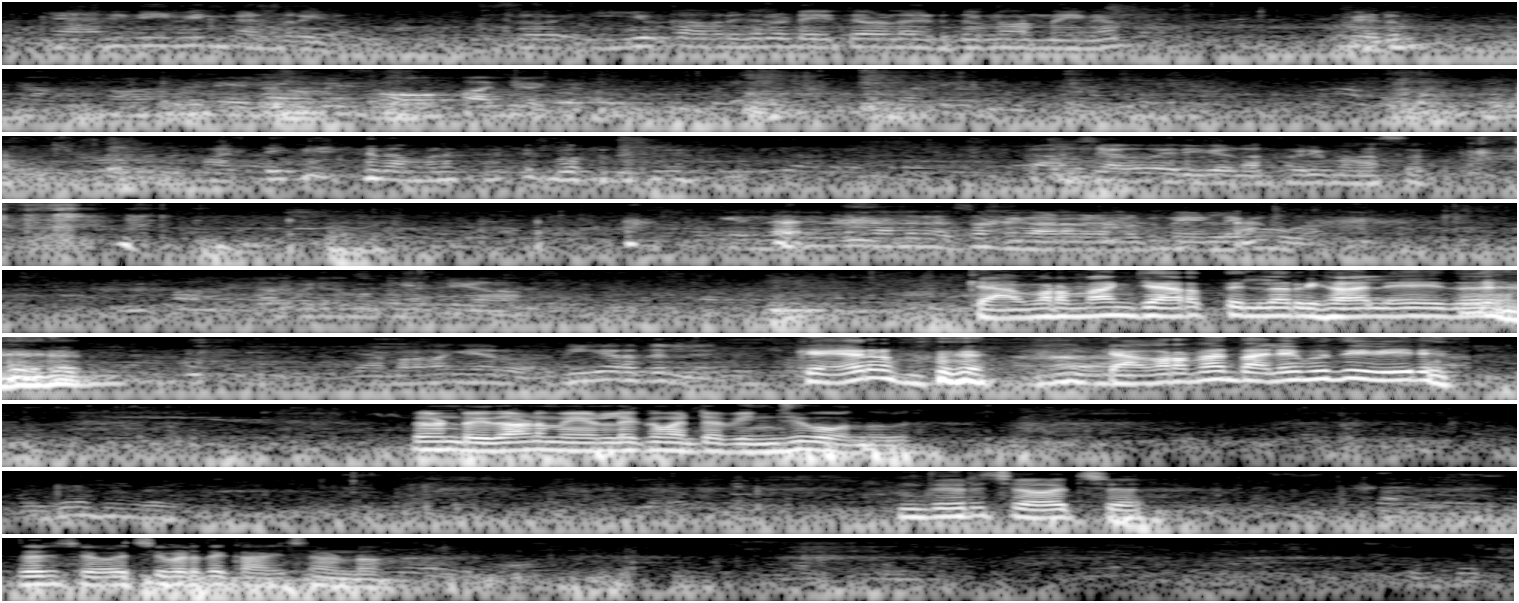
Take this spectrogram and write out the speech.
സ്കാൻഡിനേവിയൻ കൺട്രിയാണ് സോ ഇ യു കവറേജുള്ള ഡേറ്റ ഉള്ള എടുത്തുകൊണ്ട് വന്നു കഴിഞ്ഞാൽ പെടും. ഓഫ് വെക്കണം പട്ടിക്ക് നമ്മളെ കാട്ടി കൂടുതൽ കാശാവുമായിരിക്കടാ ഒരു മാസം. ഇവിടെ നല്ല രസമുണ്ട് കാണാൻ. നമുക്ക് മേളിലേക്ക് പോവാം. നമുക്ക് നെറ്റ് കാണാം ക്യാമറമാൻ കയറത്തില്ല റിഹാലേ ഇത്. കയറും ക്യാമറമാൻ തലകുത്തി വീരും ഇതുണ്ട് ഇതാണ് മേളിലേക്ക് മറ്റേ വിഞ്ച് പോകുന്നത്. ഇതൊരു ചേർച്ച് ഇതൊരു ചേർച്ച് ഇവിടുത്തെ കാഴ്ച ഉണ്ടോ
